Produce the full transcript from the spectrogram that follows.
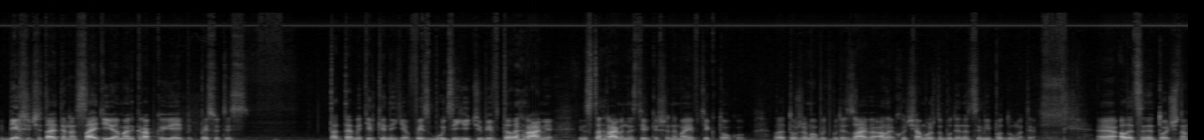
Більше читайте на сайті umn.ua, підписуйтесь. Та де ми тільки не є. В Фейсбуці, Ютубі, в Телеграмі, в Інстаграмі настільки ще немає в Тіктоку. Але то вже, мабуть, буде зайве, але хоча можна буде над цим і подумати. Е, але це не точно.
